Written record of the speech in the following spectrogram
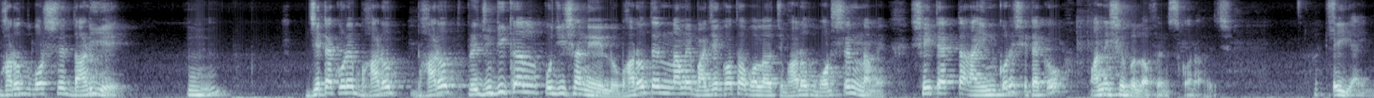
ভারতবর্ষে দাঁড়িয়ে। হুম। যেটা করে ভারত ভারত প্রেজুডিক্যাল পজিশনে এলো। ভারতের নামে বাজে কথা বলা হচ্ছে ভারতবর্ষের নামে। সেইটা একটা আইন করে সেটাকেও পানিশেবল অফেন্স করা হয়েছে। এই আইন।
